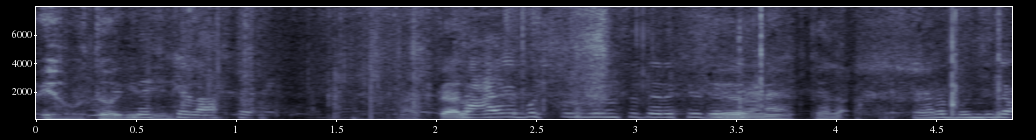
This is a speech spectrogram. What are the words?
ಬೇವತ್ತೋಗಿದ್ದೀನಿ ಆಗ್ತಾ ಇಲ್ಲ. ದೇವ್ರಣ ಯಾರು ಬಂದಿಲ್ಲ.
